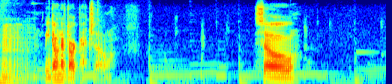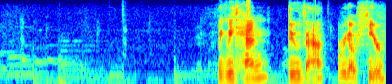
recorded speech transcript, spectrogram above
Hmm. We don't have Dark Patch, though. So... We, we can do that, or we go here.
